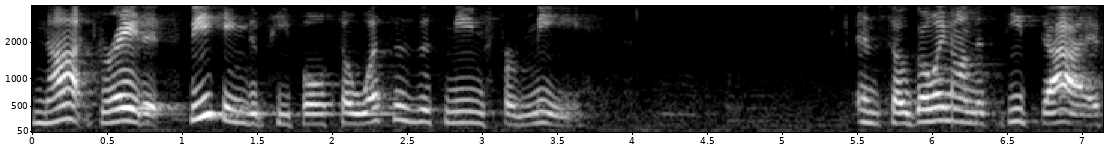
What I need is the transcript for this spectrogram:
not great at speaking to people, so what does this mean for me? And so, going on this deep dive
